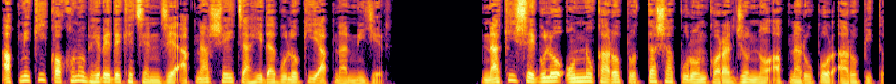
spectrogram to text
আপনি কি কখনো ভেবে দেখেছেন যে আপনার সেই চাহিদাগুলো কি আপনার নিজের? নাকি সেগুলো অন্য কারও প্রত্যাশা পূরণ করার জন্য আপনার উপর আরোপিত?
